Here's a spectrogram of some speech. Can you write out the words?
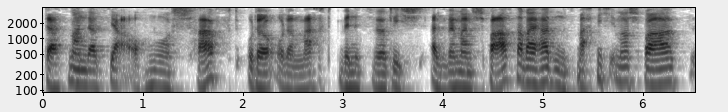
dass man das ja auch nur schafft oder, oder macht, wenn es wirklich, also wenn man Spaß dabei hat und es macht nicht immer Spaß,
